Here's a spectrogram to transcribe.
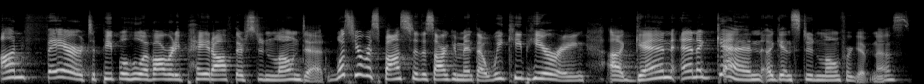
unfair to people who have already paid off their student loan debt. What's your response to this argument that we keep hearing again and again against student loan forgiveness?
